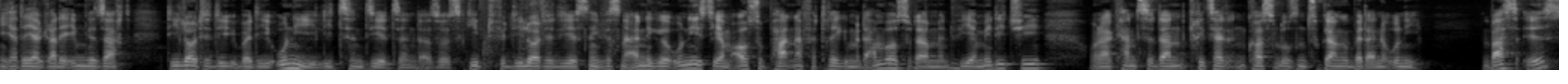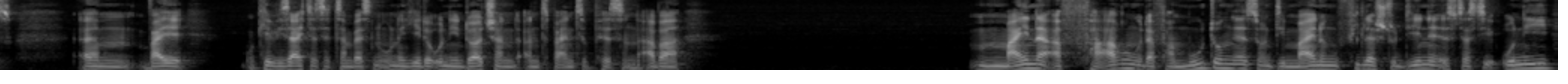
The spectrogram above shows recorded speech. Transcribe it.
Ich hatte ja gerade eben gesagt, die Leute, die über die Uni lizenziert sind, also es gibt für die Leute, die das nicht wissen, einige Unis, die haben auch so Partnerverträge mit Amboss oder mit Via Medici und da kannst du dann, kriegst halt einen kostenlosen Zugang über deine Uni. Was ist, ähm, weil, okay, wie sage ich das jetzt am besten, ohne jede Uni in Deutschland ans Bein zu pissen, aber meine Erfahrung oder Vermutung ist und die Meinung vieler Studierende ist, dass die Uni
